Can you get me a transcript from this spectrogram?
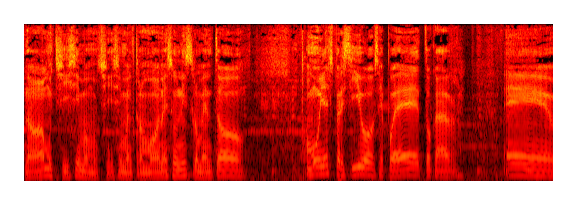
No, muchísimo, muchísimo. El trombón es un instrumento muy expresivo. Se puede tocar. eh,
